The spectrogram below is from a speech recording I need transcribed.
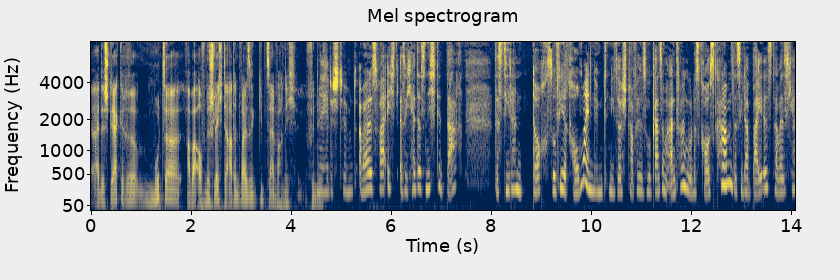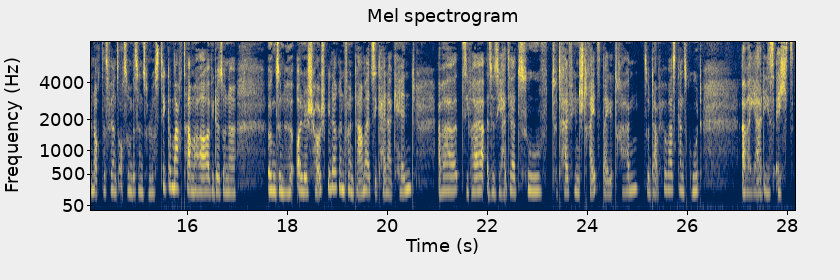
eine stärkere Mutter, aber auf eine schlechte Art und Weise gibt's einfach nicht, finde ich. Nee, das stimmt. Aber es war echt, also ich hätte es nicht gedacht, dass die dann doch so viel Raum einnimmt in dieser Staffel. So ganz am Anfang, wo das rauskam, dass sie dabei ist, da weiß ich ja noch, dass wir uns auch so ein bisschen so lustig gemacht haben. Ha, wieder so eine, irgend so eine olle Schauspielerin von damals, die keiner kennt. Aber sie war, also sie hat ja zu total vielen Streits beigetragen. So dafür war es ganz gut. Aber ja, die ist echt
